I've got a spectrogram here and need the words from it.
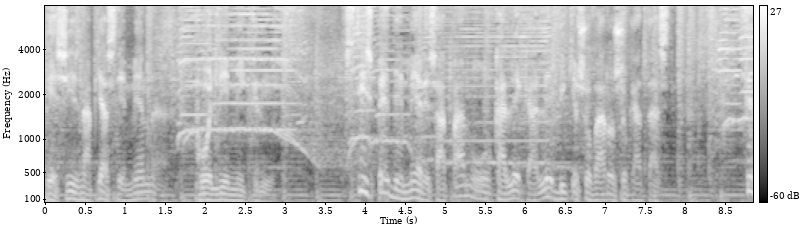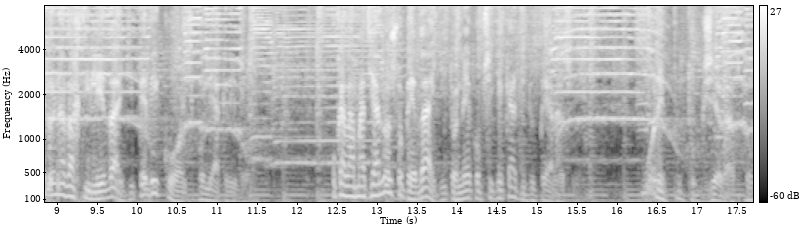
Εσείς να πιάσετε εμένα Πολύ μικρή στις πέντε μέρες απάνω καλέ καλέ μπήκε σοβαρός στο κατάστημα. Θέλω ένα δαχτυλιδάκι, παιδικό όχι πολύ ακριβό. Ο καλαματιανός το παιδάκι τον έκοψε και κάτι του πέρασε. Μωρέ που το ξέρω αυτόν,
